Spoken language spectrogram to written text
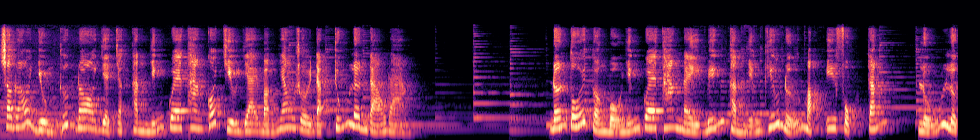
Sau đó dùng thước đo và chặt thành những que than có chiều dài bằng nhau rồi đặt chúng lên đạo đàn. Đến tối, toàn bộ những que than này biến thành những thiếu nữ mặc y phục trắng, Lũ lượt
